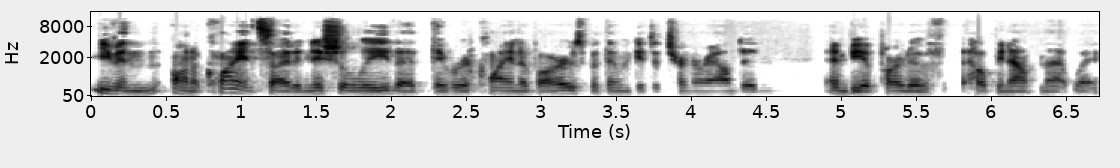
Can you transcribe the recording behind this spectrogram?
even on a client side initially that they were a client of ours, but then we get to turn around and, and be a part of helping out in that way.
